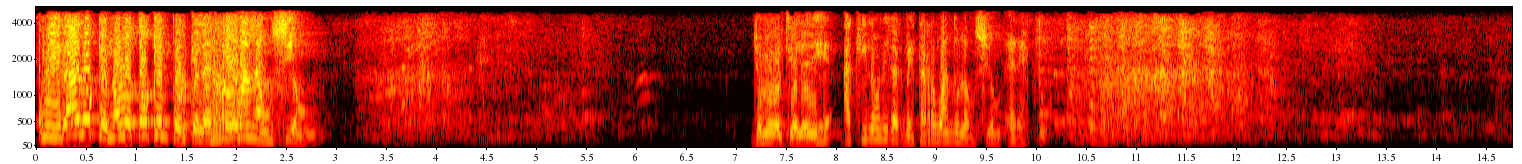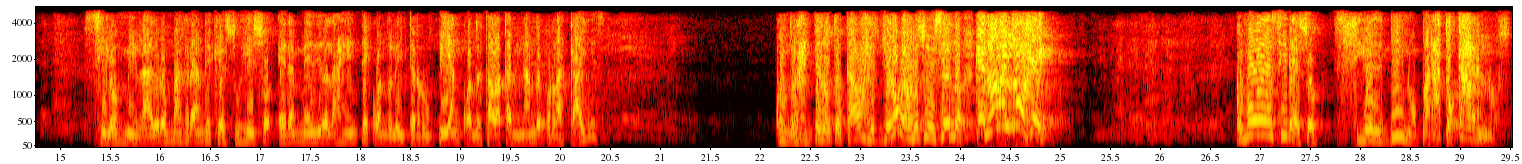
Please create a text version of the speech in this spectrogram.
cuidado que no lo toquen porque le roban la unción. Yo me volteé y le dije, aquí la única que me está robando la unción eres tú. Si los milagros más grandes que Jesús hizo eran en medio de la gente cuando le interrumpían, cuando estaba caminando por las calles. Cuando la gente lo tocaba, yo no veo a Jesús diciendo, que no me toquen. ¿Cómo va a decir eso si Él vino para tocarnos?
